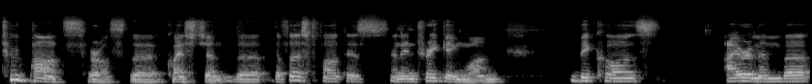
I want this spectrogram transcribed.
two parts, Ross, the question. The, the first part is an intriguing one because I remember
